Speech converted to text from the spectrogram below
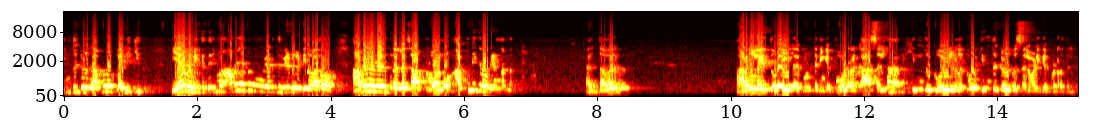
இந்துக்களுக்கு அவ்வளவு வலிக்குது. ஏன் வலிக்குது தெரியுமா? அவன் எதுவும் எடுத்து வீடு கட்டிடுவானோ? அவன் என்ன எடுத்து நல்லா சாப்பிடுவானோ அப்படிங்கிற ஒரு எண்ணம் தான். அது தவறு. அறநிலைத்துறையில கொண்டு நீங்க போடுற காசெல்லாம் இந்து கோயில்களுக்கும் இந்துக்களுக்கும் செலவழிக்கப்படுறது இல்லை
